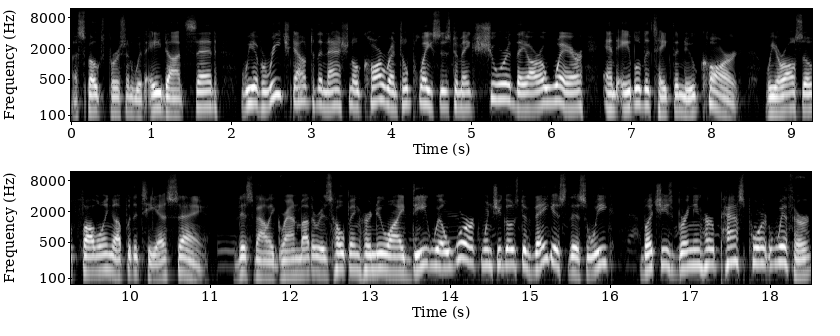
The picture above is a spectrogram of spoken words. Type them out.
A spokesperson with ADOT said, We have reached out to the national car rental places to make sure they are aware and able to take the new card. We are also following up with the TSA. This Valley grandmother is hoping her new ID will work when she goes to Vegas this week, but she's bringing her passport with her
